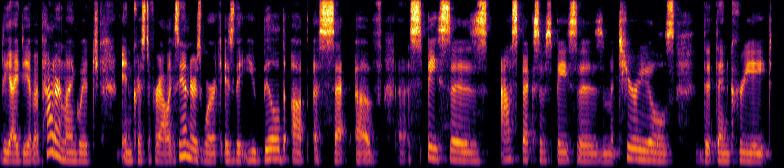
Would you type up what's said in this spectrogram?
the idea of a pattern language in christopher alexander's work is that you build up a set of uh, spaces aspects of spaces, materials that then create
